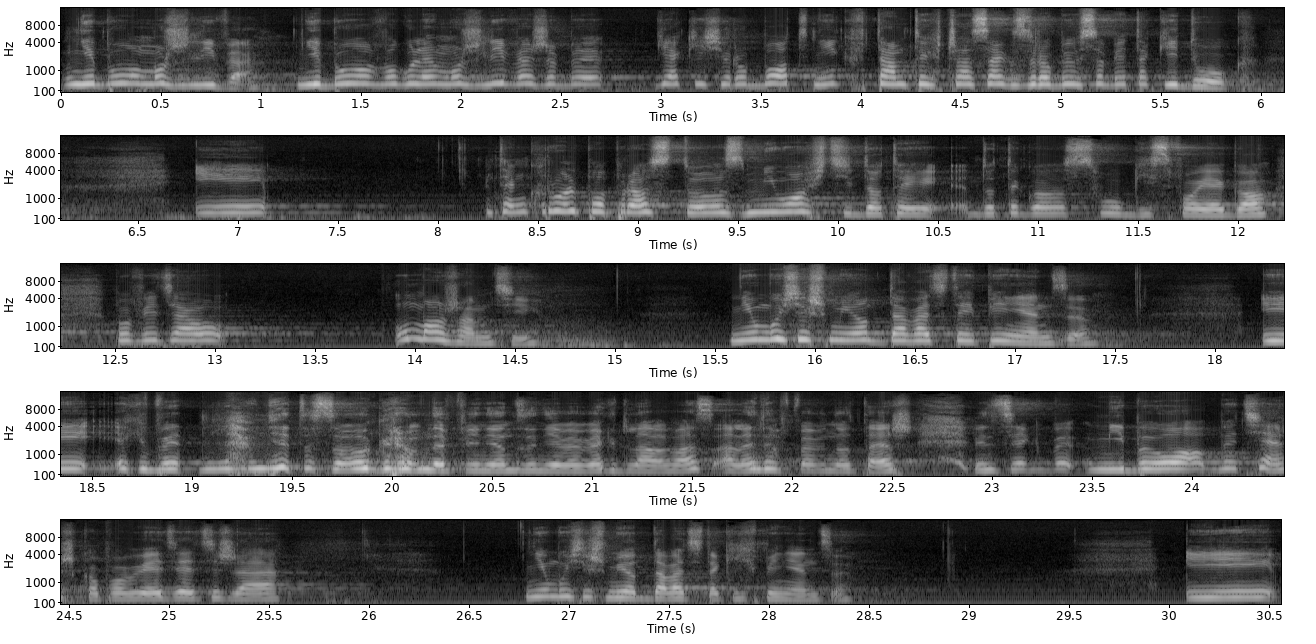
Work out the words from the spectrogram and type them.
nie było możliwe. Nie było w ogóle możliwe, żeby jakiś robotnik w tamtych czasach zrobił sobie taki dług. I ten król po prostu z miłości do, tej, do tego sługi swojego powiedział: Umorzam ci, nie musisz mi oddawać tej pieniędzy. I jakby dla mnie to są ogromne pieniądze, nie wiem jak dla was, ale na pewno też. Więc jakby mi byłoby ciężko powiedzieć, że nie musisz mi oddawać takich pieniędzy. I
